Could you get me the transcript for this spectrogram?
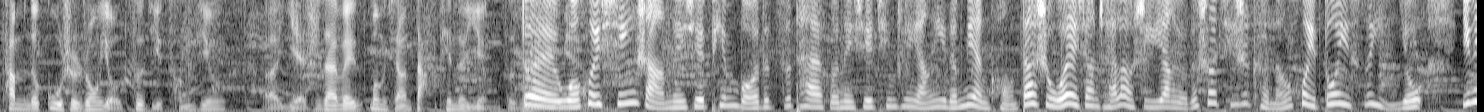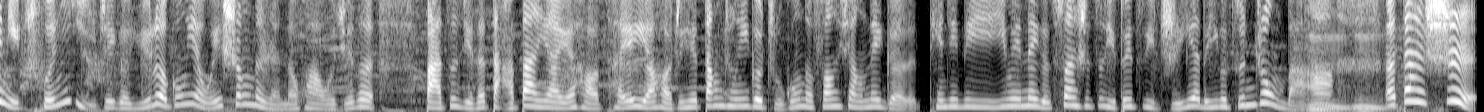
他们的故事中有自己曾经。呃，也是在为梦想打拼的影子。对，我会欣赏那些拼搏的姿态和那些青春洋溢的面孔，但是我也像柴老师一样，有的时候其实可能会多一丝隐忧，因为你纯以这个娱乐工业为生的人的话，我觉得把自己的打扮呀也好，才艺也好，这些当成一个主攻的方向，那个天经地义，因为那个算是自己对自己职业的一个尊重吧啊。呃，但是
